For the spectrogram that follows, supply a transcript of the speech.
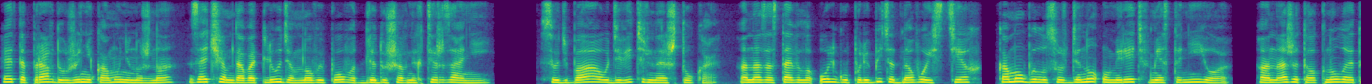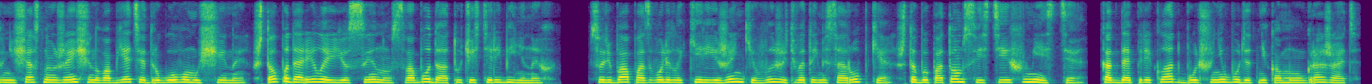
Эта правда уже никому не нужна. Зачем давать людям новый повод для душевных терзаний? Судьба – удивительная штука. Она заставила Ольгу полюбить одного из тех, кому было суждено умереть вместо нее. Она же толкнула эту несчастную женщину в объятия другого мужчины, что подарило ее сыну свободу от участи Рябининых. Судьба позволила Кире и Женьке выжить в этой мясорубке, чтобы потом свести их вместе, когда переклад больше не будет никому угрожать.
